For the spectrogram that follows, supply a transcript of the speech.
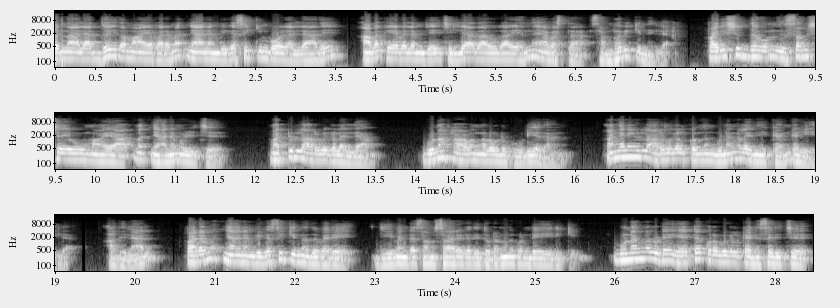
എന്നാൽ അദ്വൈതമായ പരമജ്ഞാനം വികസിക്കുമ്പോഴല്ലാതെ അവ കേവലം ജയിച്ചില്ലാതാവുക എന്ന അവസ്ഥ സംഭവിക്കുന്നില്ല. പരിശുദ്ധവും നിസ്സംശയവുമായ ആത്മജ്ഞാനമൊഴിച്ച് മറ്റുള്ള അറിവുകളെല്ലാം ഗുണഭാവങ്ങളോട് കൂടിയതാണ്. അങ്ങനെയുള്ള അറിവുകൾക്കൊന്നും ഗുണങ്ങളെ നീക്കാൻ കഴിയില്ല. അതിനാൽ പരമജ്ഞാനം വികസിക്കുന്നത് വരെ ജീവന്റെ സംസാരഗതി തുടർന്നുകൊണ്ടേയിരിക്കും. ഗുണങ്ങളുടെ ഏറ്റക്കുറവുകൾക്കനുസരിച്ച്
